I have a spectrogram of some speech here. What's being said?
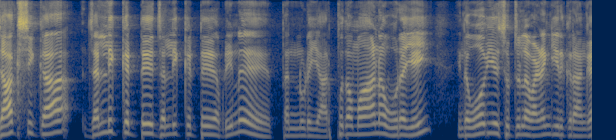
ஜாக்ஷிகா ஜல்லிக்கட்டு ஜல்லிக்கட்டு அப்படின்னு தன்னுடைய அற்புதமான உரையை இந்த ஓவிய சுற்றுல வழங்கி இருக்கிறாங்க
